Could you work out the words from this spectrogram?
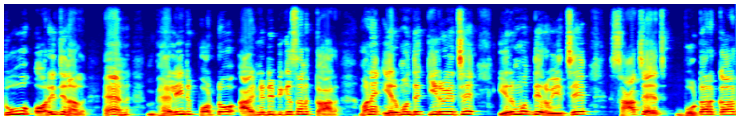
two original and valid photo identification card মানে এর মধ্যে কি রয়েছে? এর মধ্যে রয়েছে such as voter card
